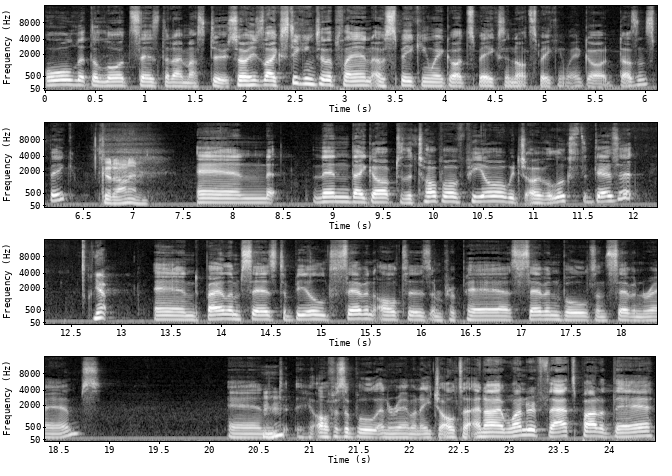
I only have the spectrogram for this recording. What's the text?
All that the Lord says that I must do. So he's like sticking to the plan of speaking where God speaks and not speaking where God doesn't speak. Good on him. And then they go up to the top of Peor, which overlooks the desert. Yep. And Balaam says to build seven altars and prepare seven bulls and seven rams. And he offers a bull and a ram on each altar. And I wonder if that's part of their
